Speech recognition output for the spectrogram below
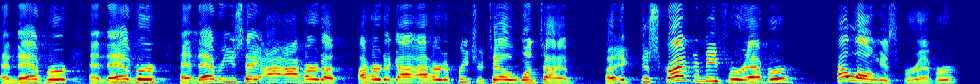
and ever and ever and ever. You say, I, I heard a, I heard a guy, I heard a preacher tell one time, uh, describe to me forever. How long is forever?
